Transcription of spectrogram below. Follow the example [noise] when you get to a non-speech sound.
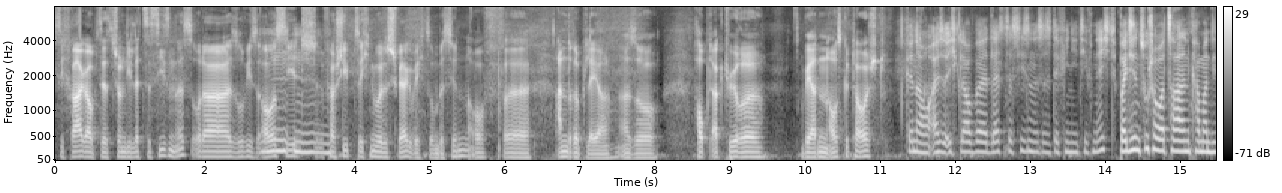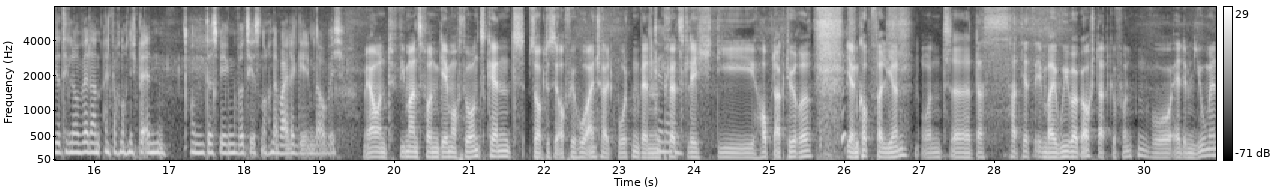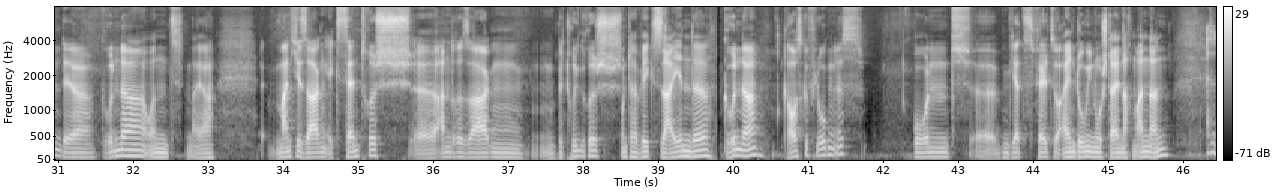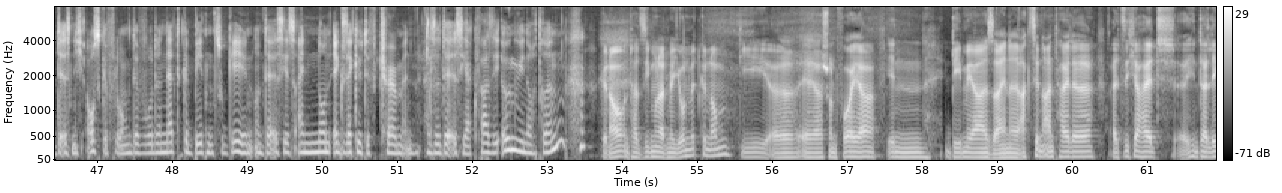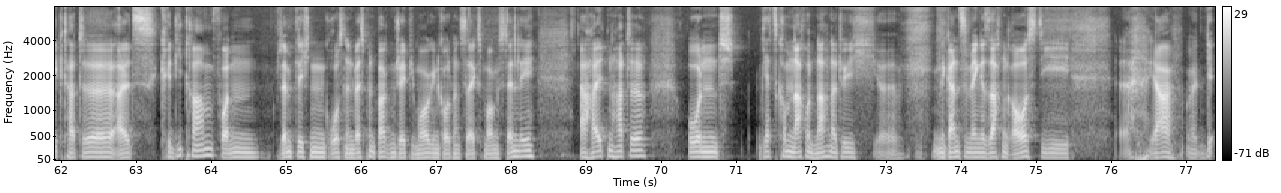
Ist die Frage, ob es jetzt schon die letzte Season ist oder so wie es aussieht, mm -mm. verschiebt sich nur das Schwergewicht so ein bisschen auf äh, andere Player. Also Hauptakteure werden ausgetauscht. Genau, also ich glaube, letzte Season ist es definitiv nicht. Bei diesen Zuschauerzahlen kann man diese Telenovela einfach noch nicht beenden. Und deswegen wird es jetzt noch eine Weile gehen, glaube ich. Ja, und wie man es von Game of Thrones kennt, sorgt es ja auch für hohe Einschaltquoten, wenn genau. plötzlich die Hauptakteure ihren Kopf verlieren. Und äh, das hat jetzt eben bei WeWork auch stattgefunden, wo Adam Newman, der Gründer und naja, Manche sagen exzentrisch, äh, andere sagen betrügerisch unterwegs seiende Gründer rausgeflogen ist. Und äh, jetzt fällt so ein Dominostein nach dem anderen. Also der ist nicht ausgeflogen, der wurde nett gebeten zu gehen und der ist jetzt ein Non-Executive Chairman. Also der ist ja quasi irgendwie noch drin. [laughs] Genau, und hat 700 Millionen mitgenommen, die äh, er ja schon vorher, indem er seine Aktienanteile als Sicherheit äh, hinterlegt hatte, als Kreditrahmen von sämtlichen großen Investmentbanken, JP Morgan, Goldman Sachs, Morgan Stanley, erhalten hatte. Und jetzt kommen nach und nach natürlich äh, eine ganze Menge Sachen raus, die ja,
